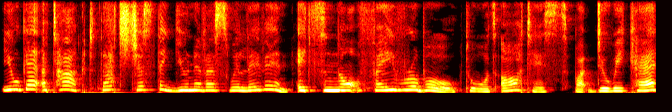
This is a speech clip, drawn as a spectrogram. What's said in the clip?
you'll get attacked. That's just the universe we live in. It's not favorable towards artists, but do we care?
